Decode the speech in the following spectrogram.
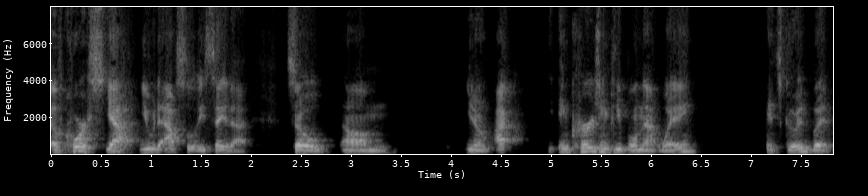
Of course, yeah, you would absolutely say that. So, um, you know, I, encouraging people in that way, it's good, but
